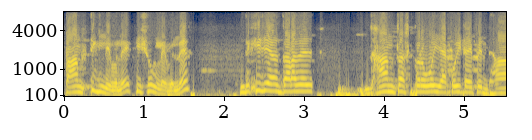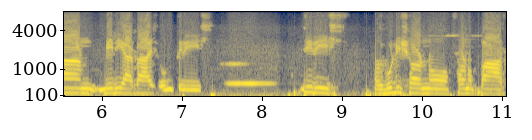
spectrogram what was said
প্রান্তিক লেভেলে কৃষক লেভেলে দেখি যে যারা যে ধান চাষ করে ওই একই টাইপের ধান, বেরি আঠাশ উনত্রিশ, তিরিশ গুটি স্বর্ণ স্বর্ণ পাঁচ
